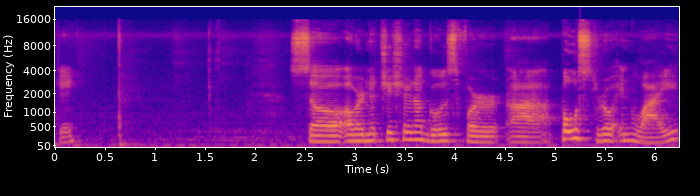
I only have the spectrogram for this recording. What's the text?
Okay. So our nutritional goals for uh, post Roux-en-Y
